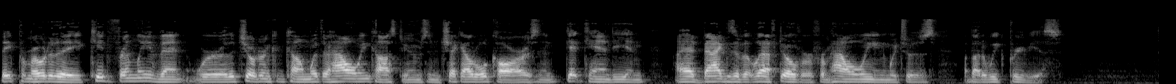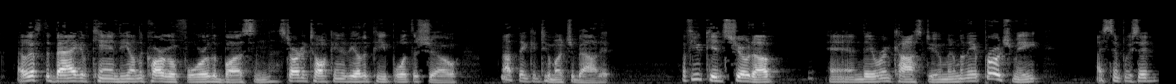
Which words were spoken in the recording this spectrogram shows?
They promoted a kid friendly event where the children could come with their Halloween costumes and check out old cars and get candy, and I had bags of it left over from Halloween, which was about a week previous. I left the bag of candy on the cargo floor of the bus and started talking to the other people at the show, not thinking too much about it. A few kids showed up, and they were in costume, and when they approached me, I simply said,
